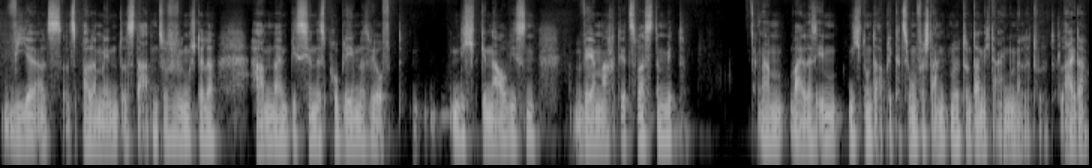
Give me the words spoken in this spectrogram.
wir als, als Parlament, als Verfügungsteller haben da ein bisschen das Problem, dass wir oft nicht genau wissen, wer macht jetzt was damit ähm, weil es eben nicht unter Applikation verstanden wird und dann nicht eingemeldet wird. Leider.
